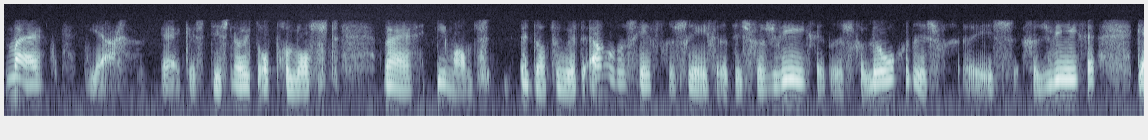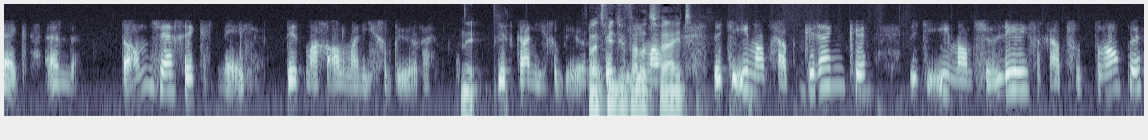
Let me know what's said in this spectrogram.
Maar ja, kijk eens, het is nooit opgelost waar iemand dat woord elders heeft geschreven. Dat is verzwegen, er is gelogen, er is, is gezwegen. Kijk, en dan zeg ik, nee, dit mag allemaal niet gebeuren. Nee. Dit kan niet gebeuren. Wat vindt u van iemand, het feit? Dat je iemand gaat krenken, dat je iemand zijn leven gaat vertrappen...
